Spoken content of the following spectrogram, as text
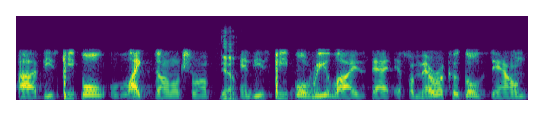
Uh, these people like Donald Trump, Yeah. and these people realize that if America goes down,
